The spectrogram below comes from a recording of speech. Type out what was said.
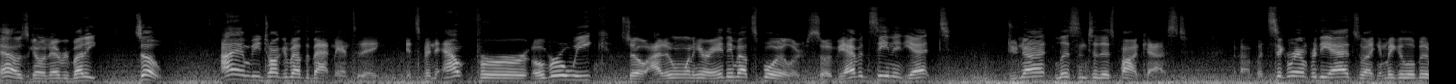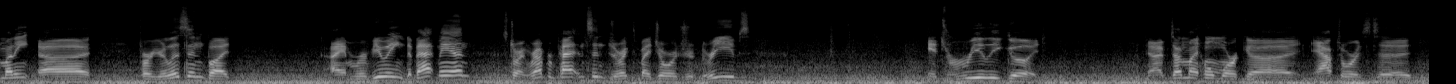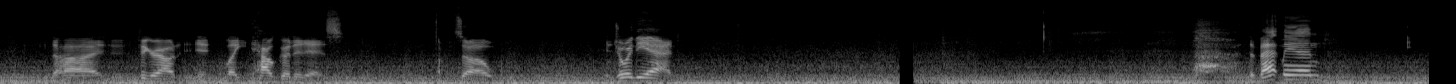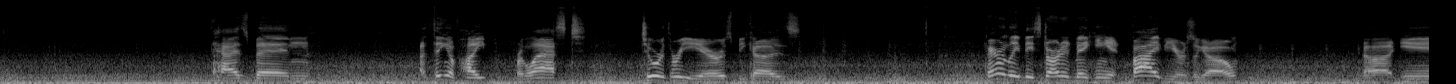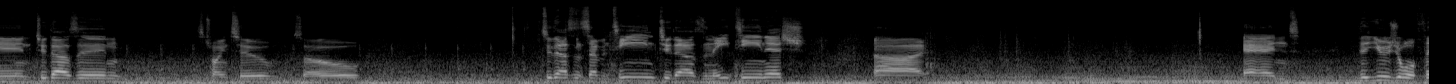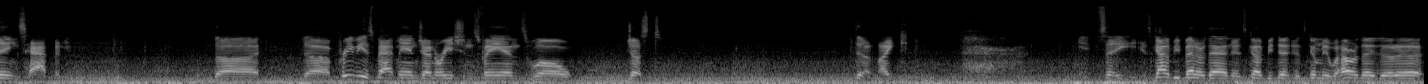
How's it going, everybody? So, I am going to be talking about the Batman today. It's been out for over a week, so I don't want to hear anything about spoilers. So, if you haven't seen it yet, do not listen to this podcast. Uh, but stick around for the ad so I can make a little bit of money uh, for your listen. But I am reviewing The Batman, starring Robert Pattinson, directed by George Reeves. It's really good. And I've done my homework uh, afterwards to uh, figure out it, like how good it is. So enjoy the ad. The Batman has been a thing of hype for the last two or three years because apparently they started making it five years ago uh, in 2000 it's 22 so 2017 2018ish uh, and the usual things happen. The the previous batman generations fans will just the, like say it's got to be better than it's got to be it's going to be how are they the,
